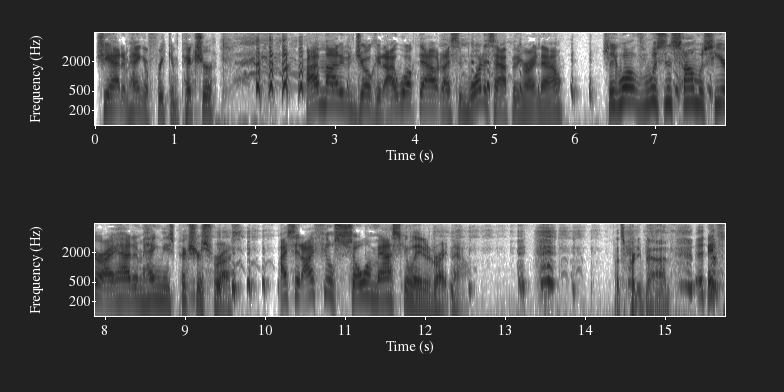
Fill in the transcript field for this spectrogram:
she had him hang a freaking picture. I'm not even joking. I walked out and I said, "What is happening right now?" She's like, "Well, it since Tom was here, I had him hang these pictures for us." I said, I feel so emasculated right now. That's pretty bad. It's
